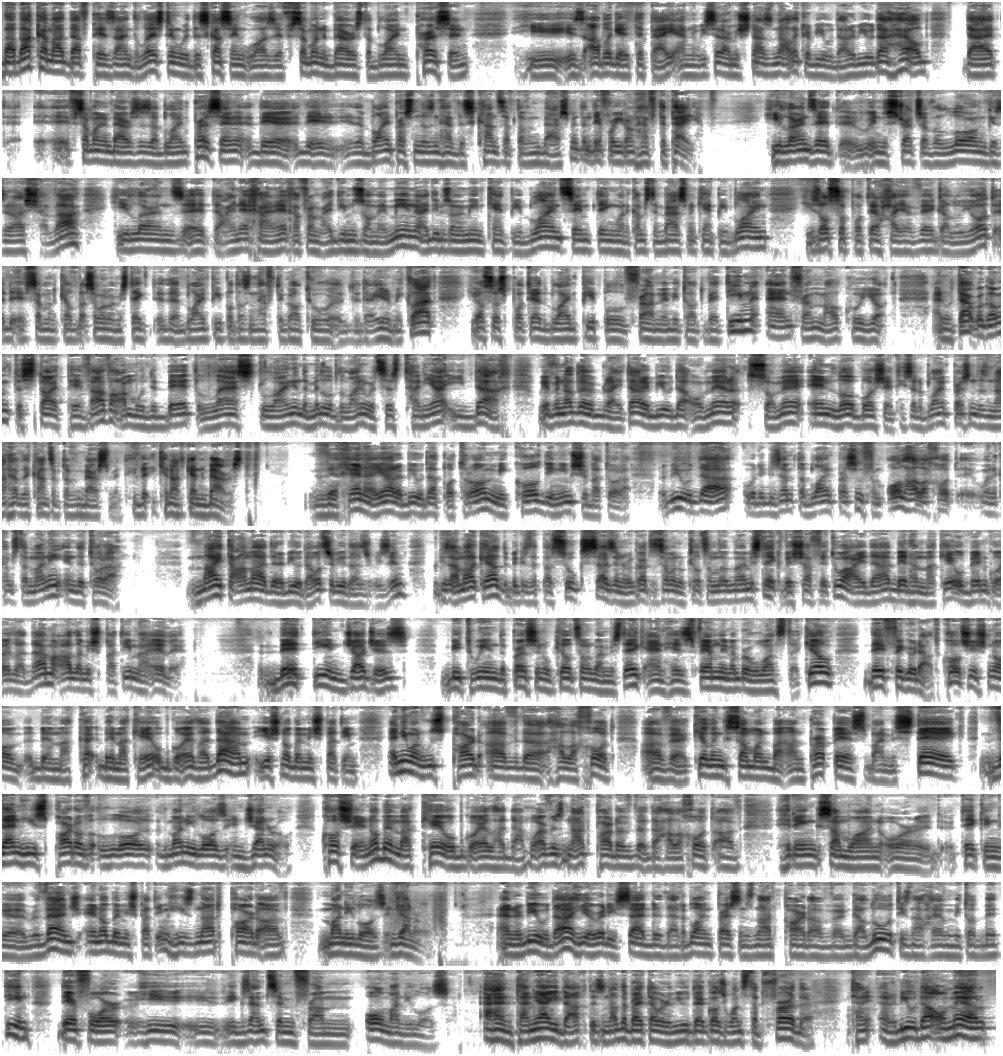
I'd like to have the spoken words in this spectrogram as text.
Baba Kama Daf Pezain, the last thing we're discussing was if someone embarrassed a blind person, he is obligated to pay. And we said our Mishnah is not like Rabbi Yehuda. Rabbi Yehuda held that if someone embarrasses a blind person, the, the, the blind person doesn't have this concept of embarrassment, and therefore you don't have to pay. He learns it uh, in the stretch of a long Gezerah Shava. He learns it Ainecha Ainecha from Aidim Zomemin. Aidim Zomemin can't be blind. Same thing when it comes to embarrassment, can't be blind. He's also Poter Hayave Galuyot. If someone killed someone by mistake, the blind people doesn't have to go to uh, the Ir Miklat. He also Poter blind people from Mitot Betin and from Malkuyot. And with that, we're going to start Pevav Amud Bet, last line in the middle of the line where it says Tanya Idach. We have another Braita, Rabbi Omer, some en lo boshet. He said a blind person does not have the concept of embarrassment. He, he cannot get embarrassed. וכן היה רבי יהודה פוטרו מכל דינים שבתורה. Rabbi Yehuda would exempt a blind person from all halachot when it comes to money in the Torah. My ta'ama de Rabbi Yehuda. What's Rabbi Yehuda's reason? Because Amar Kerad, because the pasuk says in regard to someone who killed someone by mistake, v'shafetu ha'ida ben hamake u ben goel adam ala mishpatim ha'ele. Bet din judges between the person who killed someone by mistake and his family member who wants to kill. They figured out. Anyone who's part of the halachot of uh, killing someone by on purpose, by mistake, then he's part of law, the money laws in general. Whoever is not part of the, the halachot of hitting someone or taking uh, revenge, and Obe Mishpatim, he's not part of money laws in general. And Rabbi Yehuda, he already said that a blind person is not part of uh, galut, he's not hayav mitot betin, therefore he, exempts him from all money laws. And Tanya Idach, there's another bright where Rabbi Yehuda goes one step further. Rabbi Yehuda Omer,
